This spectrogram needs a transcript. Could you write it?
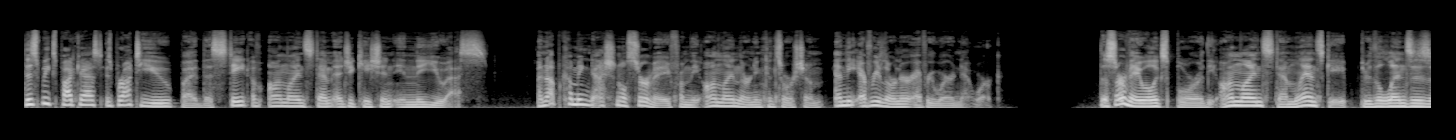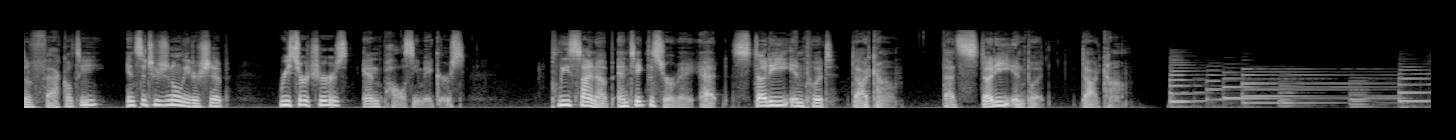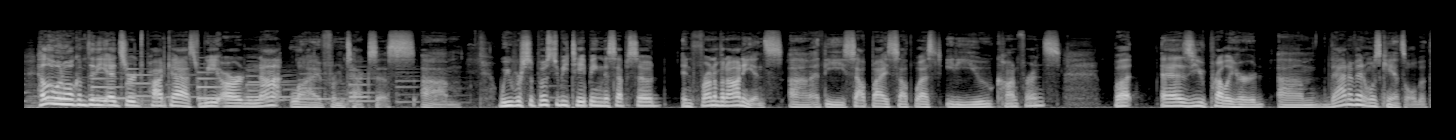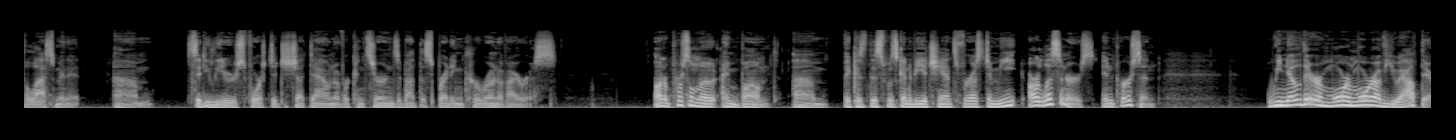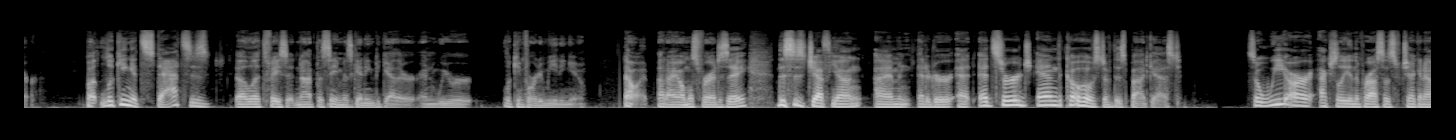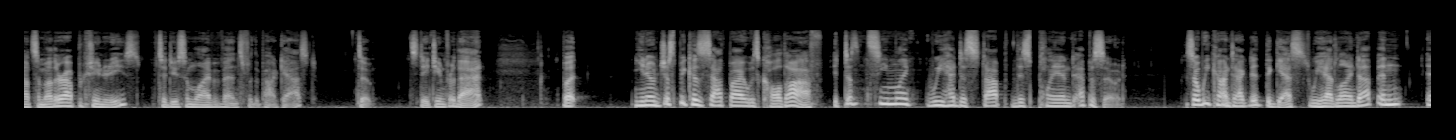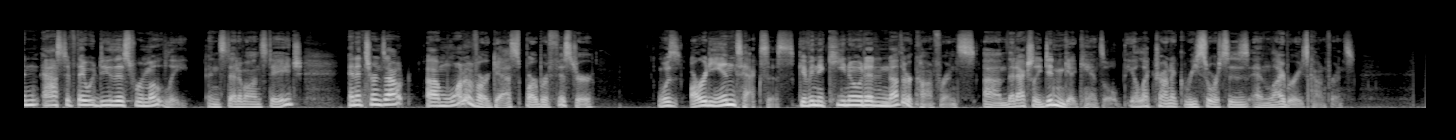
This week's podcast is brought to you by the State of Online STEM Education in the U.S., an upcoming national survey from the Online Learning Consortium and the Every Learner Everywhere Network. The survey will explore the online STEM landscape through the lenses of faculty, institutional leadership, researchers, and policymakers. Please sign up and take the survey at studyinput.com. That's studyinput.com. Hello and welcome to the EdSurge podcast. We are not live from Texas. Um, we were supposed to be taping this episode in front of an audience uh, at the South by Southwest EDU conference, but as you've probably heard, um, that event was canceled at the last minute. Um, city leaders forced it to shut down over concerns about the spreading coronavirus. On a personal note, I'm bummed um, because this was going to be a chance for us to meet our listeners in person. We know there are more and more of you out there but looking at stats is, uh, let's face it, not the same as getting together. And we were looking forward to meeting you. Oh, and I almost forgot to say, this is Jeff Young. I'm an editor at EdSurge and the co host of this podcast. So we are actually in the process of checking out some other opportunities to do some live events for the podcast. So stay tuned for that. But, you know, just because South by was called off, it doesn't seem like we had to stop this planned episode. So we contacted the guests we had lined up and, and asked if they would do this remotely instead of on stage. And it turns out um, one of our guests, Barbara Fister, was already in Texas, giving a keynote at another conference um, that actually didn't get canceled, the Electronic Resources and Libraries Conference.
